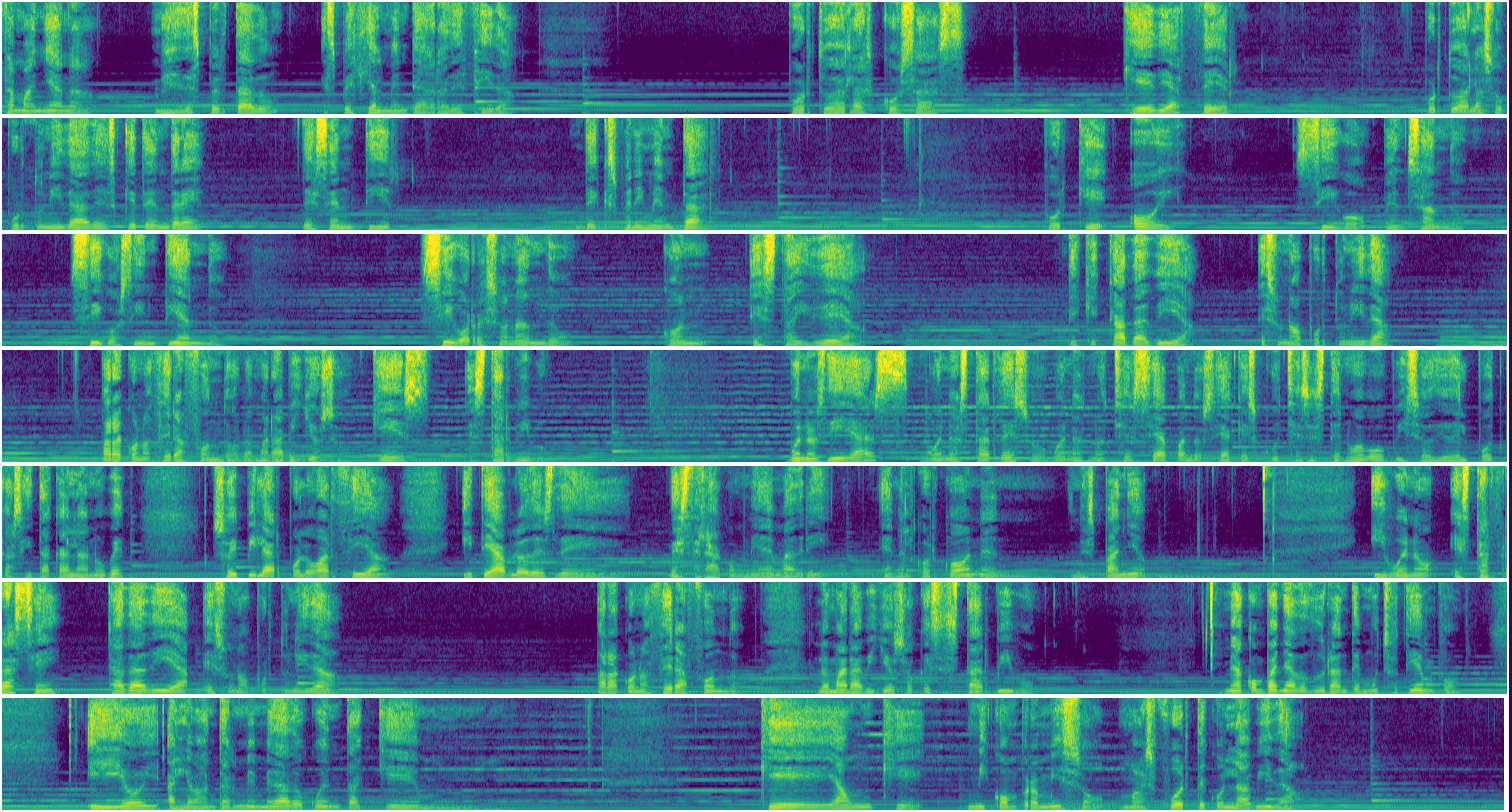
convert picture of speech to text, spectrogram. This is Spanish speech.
Esta mañana me he despertado especialmente agradecida por todas las cosas que he de hacer, por todas las oportunidades que tendré de sentir, de experimentar, porque hoy sigo pensando, sigo sintiendo, sigo resonando con esta idea de que cada día es una oportunidad para conocer a fondo lo maravilloso que es estar vivo. Buenos días, buenas tardes o buenas noches, sea cuando sea que escuches este nuevo episodio del podcast Itaca en la Nube. Soy Pilar Polo García y te hablo desde, desde la Comunidad de Madrid, en el Corcón, en, en España. Y bueno, esta frase, cada día es una oportunidad para conocer a fondo lo maravilloso que es estar vivo, me ha acompañado durante mucho tiempo y hoy al levantarme me he dado cuenta que, que aunque mi compromiso más fuerte con la vida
